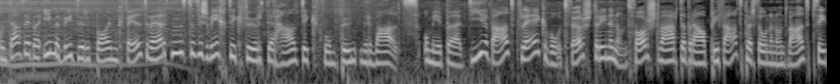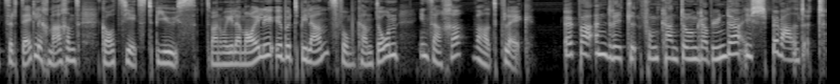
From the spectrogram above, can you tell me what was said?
Und dass eben immer wieder Bäume gefällt werden, das ist wichtig für die Erhaltung des Bündner Walds. Um eben die Waldpflege, die die Försterinnen und Forstwärter, aber auch Privatpersonen und Waldbesitzer täglich machen, geht es jetzt bei uns. Die Manuela Meuli über die Bilanz vom Kanton in Sachen Waldpflege. Etwa ein Drittel vom Kanton Graubünden ist bewaldet.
